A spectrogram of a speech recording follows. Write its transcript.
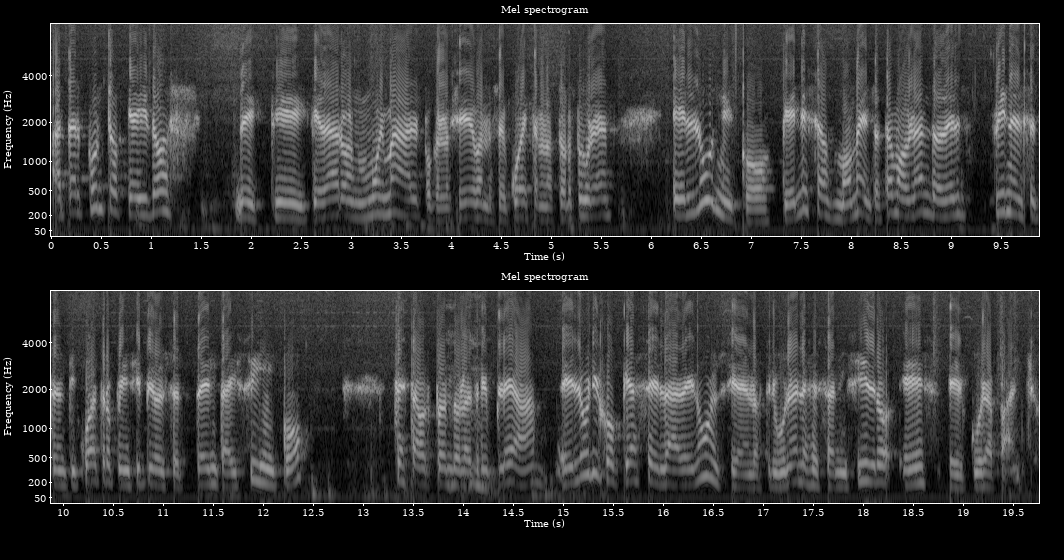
a tal punto que hay dos de que quedaron muy mal porque los llevan, los secuestran, los torturan. El único que en esos momentos, estamos hablando del fin del 74, principio del 75, se estaba actuando la AAA, el único que hace la denuncia en los tribunales de San Isidro es el cura Pancho.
